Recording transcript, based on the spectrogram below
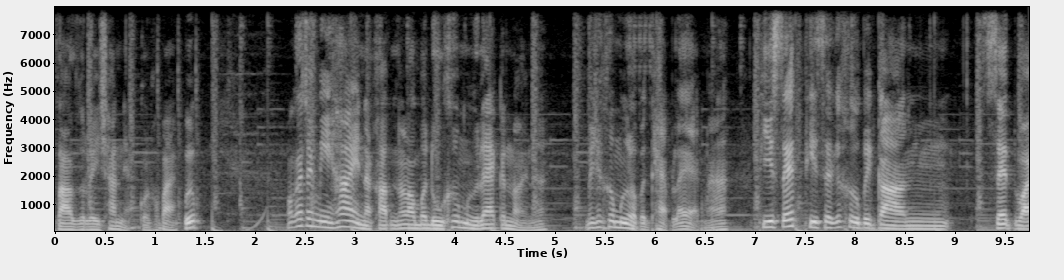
saturation เนี่ย กดเข้าไปปุ๊บ มันก็จะมีให้นะครับ เรามาดูเครื่องมือแรกกันหน่อยนะ ไม่ใช่เครื่องมือหรอกเป็นแท็บแรกนะ preset preset ก็คือเป็นการเซตไว้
